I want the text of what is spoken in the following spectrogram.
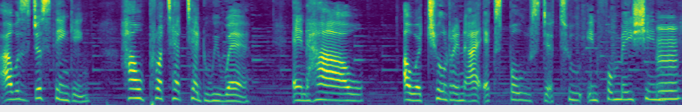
I was just thinking how protected we were and how our children are exposed to information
